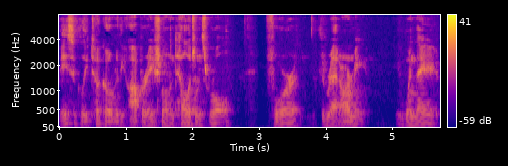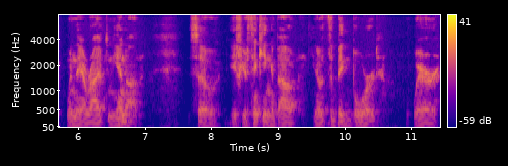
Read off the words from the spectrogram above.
basically took over the operational intelligence role for the Red Army when they when they arrived in Yan'an. So if you're thinking about you know the big board where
